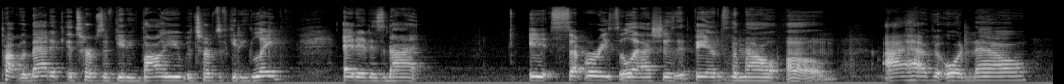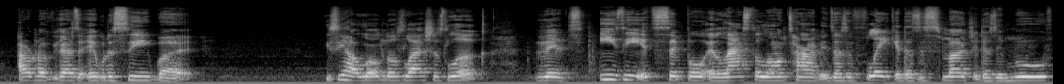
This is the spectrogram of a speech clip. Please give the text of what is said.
problematic in terms of getting volume, in terms of getting length, and it is not. It separates the lashes, it fans them out. Um, I have it on now. I don't know if you guys are able to see, but you see how long those lashes look? That's easy it's simple it lasts a long time it doesn't flake it doesn't smudge it doesn't move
